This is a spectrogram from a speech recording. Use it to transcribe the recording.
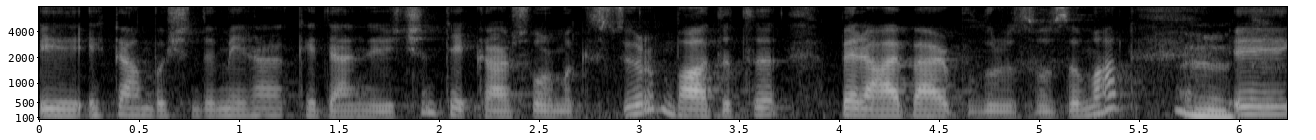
e, ekran başında merak edenler için tekrar sormak istiyorum. Bağdat'ı beraber buluruz o zaman. Evet. E,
